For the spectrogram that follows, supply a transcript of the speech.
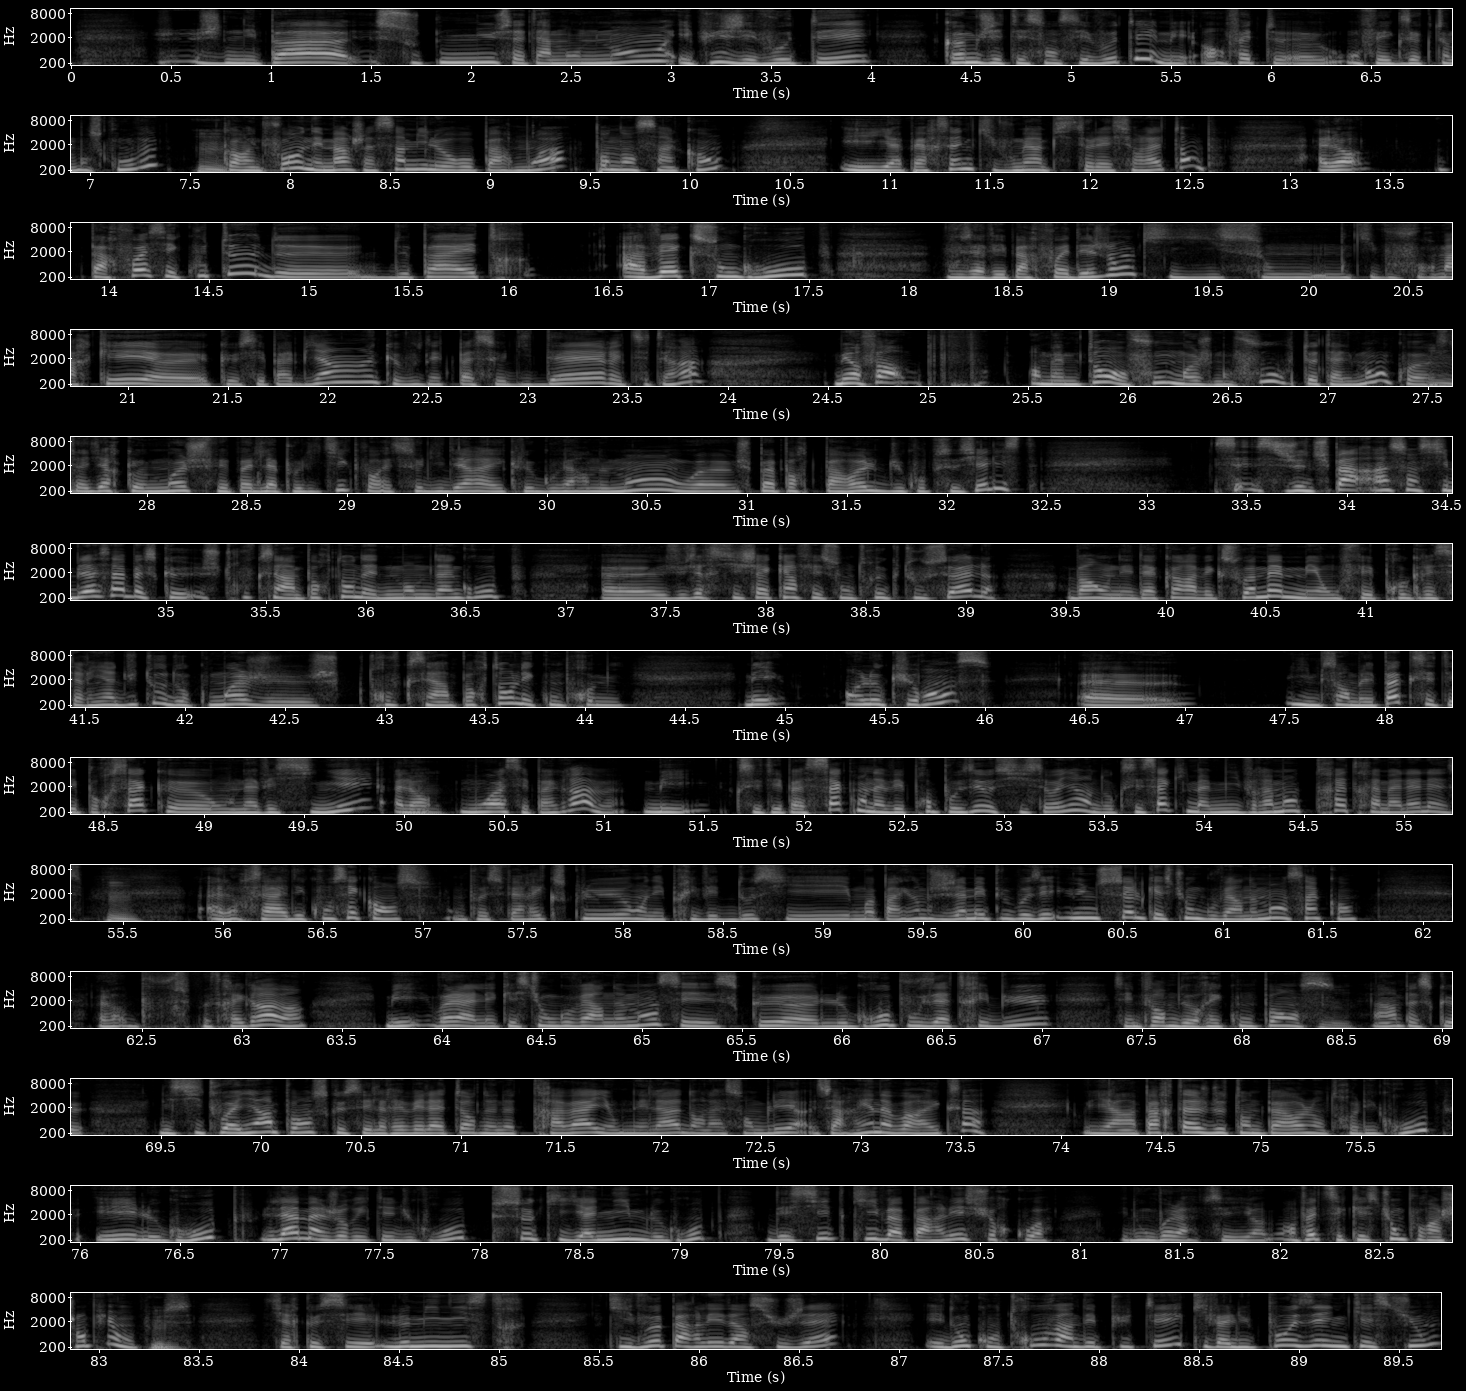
je n'ai pas soutenu cet amendement et puis j'ai voté comme j'étais censé voter. Mais en fait, euh, on fait exactement ce qu'on veut. Hmm. Encore une fois, on émarge à 5 000 euros par mois pendant 5 ans et il n'y a personne qui vous met un pistolet sur la tempe. Alors, parfois, c'est coûteux de ne pas être avec son groupe. Vous avez parfois des gens qui, sont, qui vous font remarquer euh, que c'est pas bien, que vous n'êtes pas solidaire, etc. Mais enfin, en même temps, au fond, moi, je m'en fous totalement. quoi. Hmm. C'est-à-dire que moi, je ne fais pas de la politique pour être solidaire avec le gouvernement ou euh, je ne suis pas porte-parole du groupe socialiste je ne suis pas insensible à ça parce que je trouve que c'est important d'être membre d'un groupe. Euh, je veux dire, si chacun fait son truc tout seul, ben on est d'accord avec soi-même, mais on fait progresser rien du tout. Donc moi, je, trouve que c'est important les compromis. Mais en l'occurrence, euh, il me semblait pas que c'était pour ça qu'on avait signé. Alors moi, mm. moi, c'est pas grave, mais que c'était pas ça qu'on avait proposé aux citoyens. Donc c'est ça qui m'a mis vraiment très très mal à l'aise. Mm. Alors ça a des conséquences. On peut se faire exclure, on est privé de dossier. Moi, par exemple, j'ai jamais pu poser une seule question au gouvernement en cinq ans. Alors, c'est pas très grave, hein. mais voilà, les questions gouvernement, c'est ce que euh, le groupe vous attribue. C'est une forme de récompense, mmh. hein, parce que les citoyens pensent que c'est le révélateur de notre travail. On est là dans l'Assemblée, ça n'a rien à voir avec ça. Il y a un partage de temps de parole entre les groupes, et le groupe, la majorité du groupe, ceux qui animent le groupe, décident qui va parler sur quoi. Et donc voilà, en fait, c'est question pour un champion en plus. Mmh. C'est-à-dire que c'est le ministre qui veut parler d'un sujet, et donc on trouve un député qui va lui poser une question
